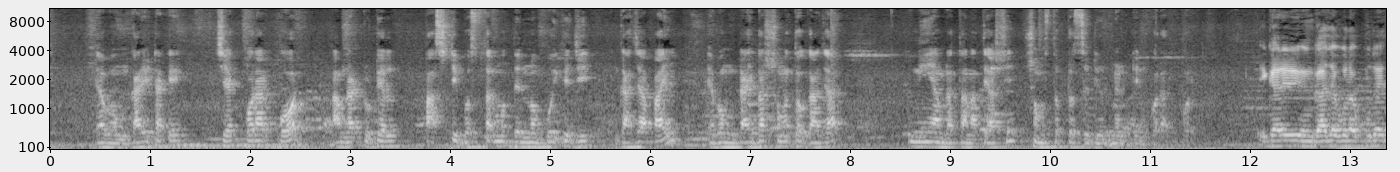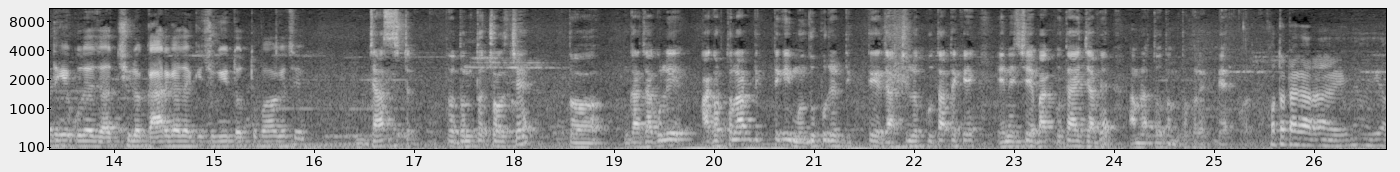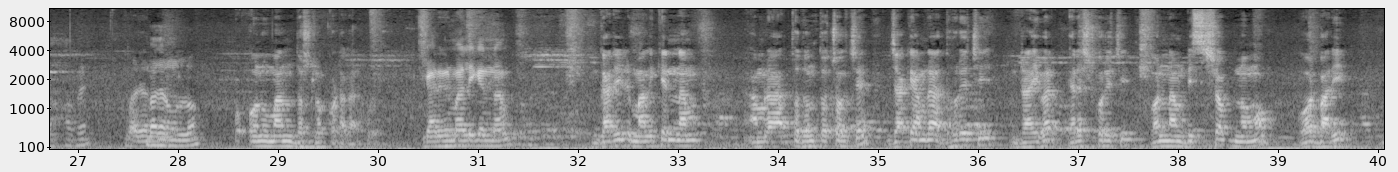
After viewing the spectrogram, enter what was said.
এবং গাড়িটাকে চেক করার পর আমরা টোটাল পাঁচটি বস্তার মধ্যে নব্বই কেজি গাঁজা পাই এবং ড্রাইভার সমেত গাঁজা নিয়ে আমরা থানাতে আসি সমস্ত প্রসিডিউর মেনটেন করার পর। এই গাড়ির গাঁজাগুলো কোথায় থেকে কোথায় যাচ্ছিল কার গাঁজা কিছু কি তথ্য পাওয়া গেছে? জাস্ট তদন্ত চলছে। তো গাঁজাগুলি আগরতলার দিক থেকেই মধুপুরের দিক থেকে যাচ্ছিল কোথা থেকে এনেছে বা কোথায় যাবে আমরা তদন্ত করে বের করব। কত টাকার ইয়ে হবে? বাজার মূল্য? অনুমান দশ লক্ষ টাকার করে গাড়ির মালিকের নাম? গাড়ির মালিকের নাম আমরা তদন্ত চলছে যাকে আমরা ধরেছি ড্রাইভার অ্যারেস্ট করেছি। ওর নাম বিশ্বক নম ওর বাড়ি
